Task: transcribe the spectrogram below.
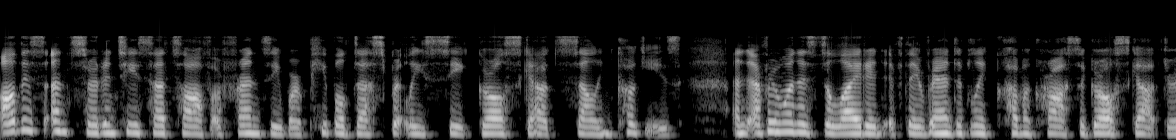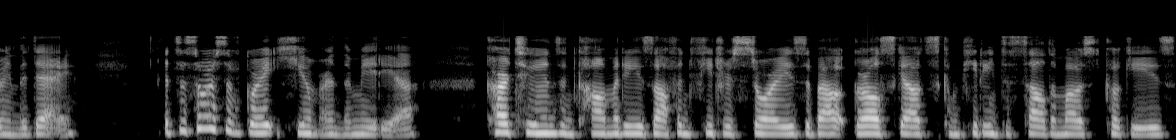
All this uncertainty sets off a frenzy where people desperately seek Girl Scouts selling cookies, and everyone is delighted if they randomly come across a Girl Scout during the day. It's a source of great humor in the media. Cartoons and comedies often feature stories about Girl Scouts competing to sell the most cookies,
